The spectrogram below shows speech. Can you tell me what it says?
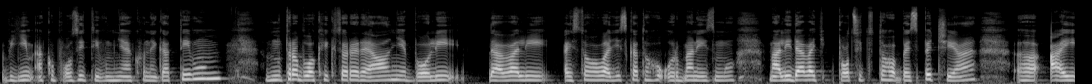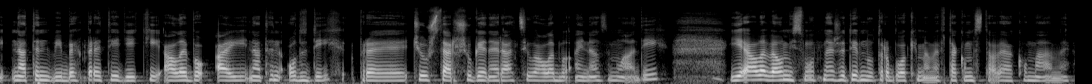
vidím ako pozitívum, nie ako negatívum. Vnútrobloky, ktoré reálne boli, dávali aj z toho hľadiska toho urbanizmu, mali dávať pocit toho bezpečia e, aj na ten výbeh pre tie deti, alebo aj na ten oddych pre či už staršiu generáciu, alebo aj nás mladých. Je ale veľmi smutné, že tie vnútrobloky máme v takom stave, ako máme.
